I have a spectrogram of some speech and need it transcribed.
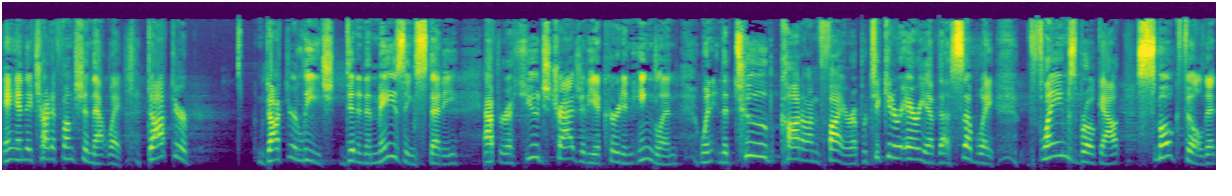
and, and they try to function that way. Dr. Dr. Leach did an amazing study after a huge tragedy occurred in England when the tube caught on fire, a particular area of the subway. Flames broke out, smoke filled it,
